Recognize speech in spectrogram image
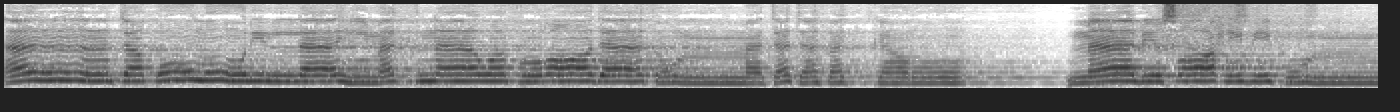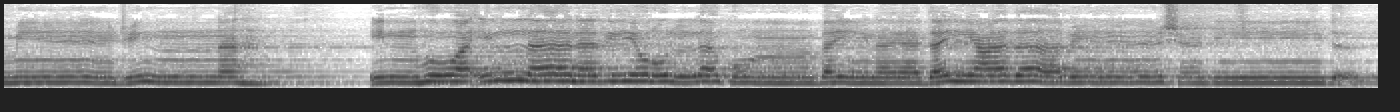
أن تقوموا لله مثنى وفرادا ثم تتفكروا ما بصاحبكم من جنة إن هو إلا نذير لكم بين يدي عذاب شديد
